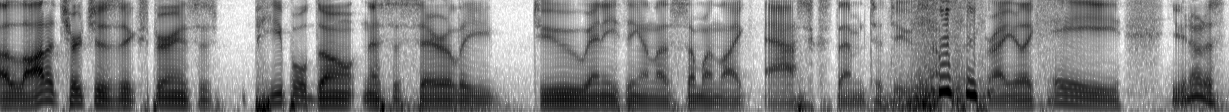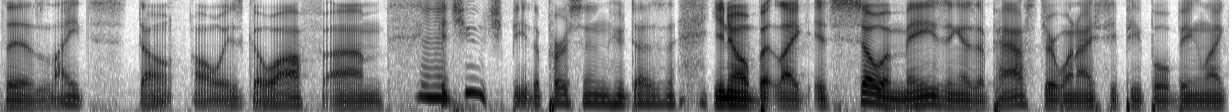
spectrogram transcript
a lot of churches experiences people don't necessarily do anything unless someone like asks them to do something, right? You're like, hey, you notice the lights don't always go off. Um, Mm-hmm. Could you be the person who does that? You know, but like it's so amazing as a pastor when I see people being like,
